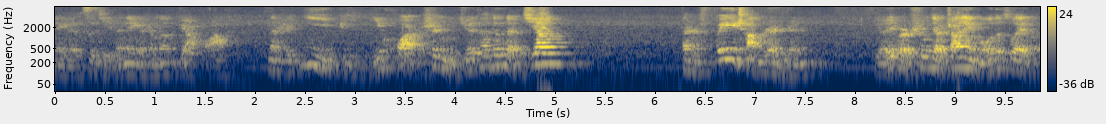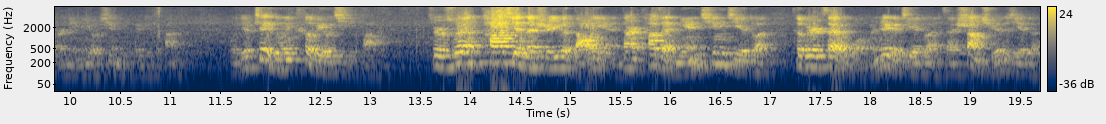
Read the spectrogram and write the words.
那个自己的那个什么表啊，那是一笔一画，甚至你觉得他有点僵，但是非常认真。有一本书叫张艺谋的作业本，你们有兴趣可以去看。我觉得这个东西特别有启发，就是虽然他现在是一个导演，但是他在年轻阶段，特别是在我们这个阶段，在上学的阶段，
